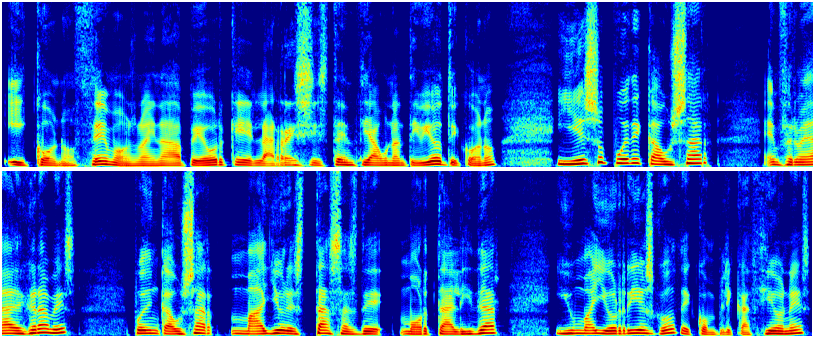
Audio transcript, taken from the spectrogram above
y conocemos. No hay nada peor que la resistencia a un antibiótico, ¿no? Y eso puede causar enfermedades graves, pueden causar mayores tasas de mortalidad y un mayor riesgo de complicaciones,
